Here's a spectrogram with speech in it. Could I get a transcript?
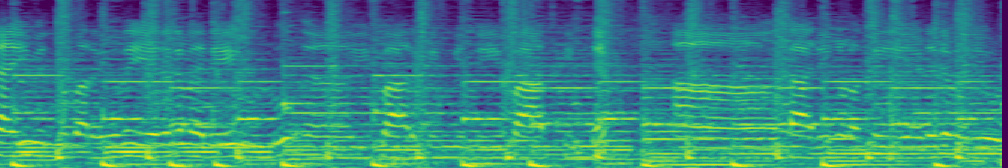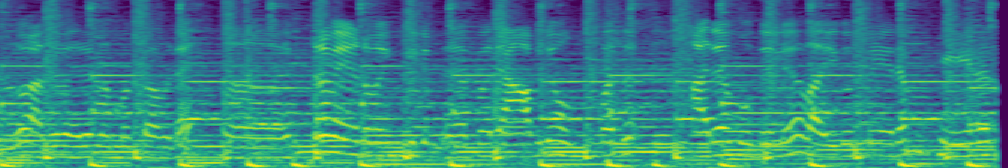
ടൈം എന്ന് പറയുന്നത്. ഏഴര വരെ ഉള്ളൂ. ഈ പാർക്കിങ്ങിന്റെ ഈ പാർക്കിന്റെ കാര്യങ്ങളൊക്കെ ഏഴര വരെ ഉള്ളൂ. അതുവരെ നമുക്ക് അവിടെ എത്ര വേണമെങ്കിലും ഇപ്പോൾ രാവിലെ ഒമ്പത് അര മുതൽ വൈകുന്നേരം ഏഴര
